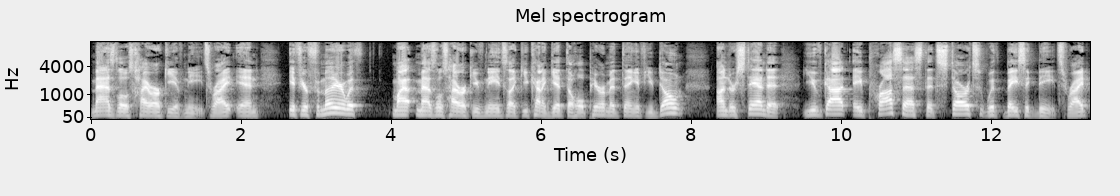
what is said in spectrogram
Maslow's hierarchy of needs, right? And if you're familiar with my, Maslow's hierarchy of needs, like you kind of get the whole pyramid thing. If you don't understand it, you've got a process that starts with basic needs, right?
